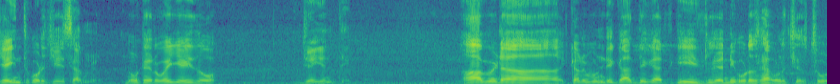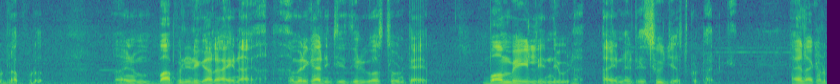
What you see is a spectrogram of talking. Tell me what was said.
జయంతి కూడా చేశాం మేము. నూట ఇరవై ఐదో జయంతి. ఆవిడ ఇక్కడ ఉండి గాంధీ గారికి ఇవన్నీ కూడా సేవలు చేస్తూ ఉన్నప్పుడు ఆయన బాపిరెడ్డి గారు ఆయన అమెరికా నుంచి తిరిగి వస్తుంటే బాంబే వెళ్ళింది ఈవిడ ఆయన రిసీవ్ చేసుకోవడానికి ఆయన అక్కడ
